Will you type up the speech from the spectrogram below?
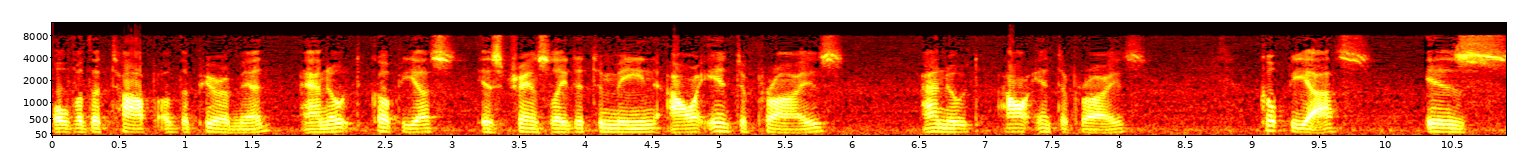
over the top of the pyramid. Annuit Coeptis is translated to mean our enterprise. Annuit, our enterprise. Coeptis is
